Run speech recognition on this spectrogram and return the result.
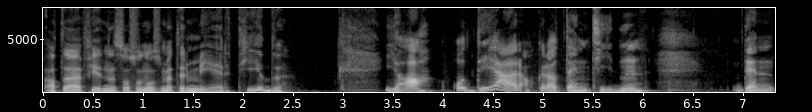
at det finnes også noe som heter mertid. Ja, og det er akkurat den tiden. Den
